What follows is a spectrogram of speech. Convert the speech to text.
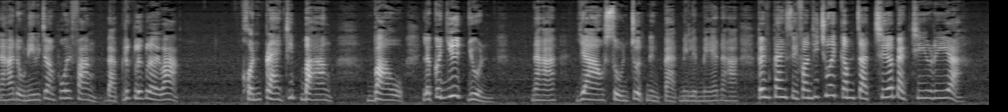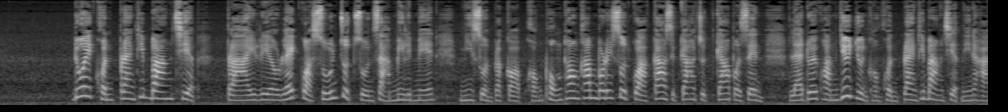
นะคะเดี๋ยวนี้วิจารณ์พูดให้ฟังแบบลึกๆเลยว่า ขนแปลงที่บาง เบา แล้วก็ยืดหยุ่นนะคะยาว 0.18มิลลิเมตรนะคะ เป็นแปรงสีฟันที่ช่วยกำจัดเชื้อแบคทีเรีย ด้วยขนแปรงที่บางเฉียบ ปลายเรียวเล็กกว่า 0.03มิลิเมตร มีส่วนประกอบของผงทองคำบริสุทธิ์กว่า 99.9%และด้วยความยืดหยุ่นของขนแปลงที่บางเฉียบนี้นะคะ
